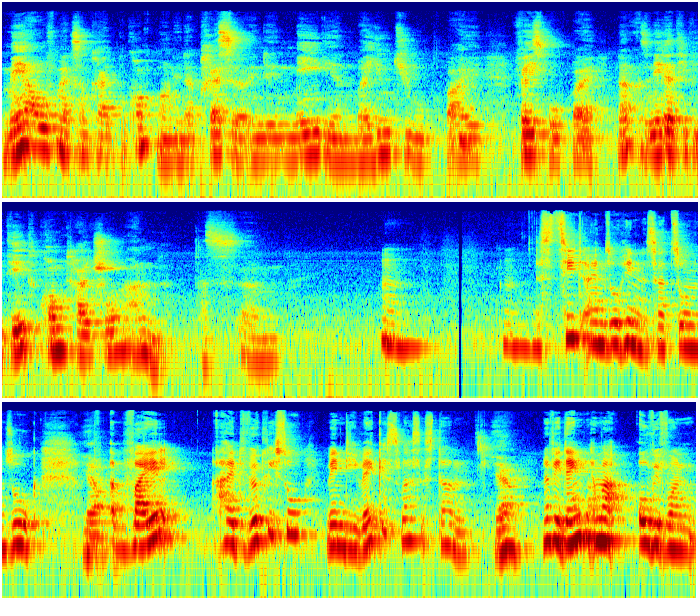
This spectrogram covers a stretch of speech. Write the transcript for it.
mehr Aufmerksamkeit bekommt man in der Presse, in den Medien, bei YouTube, bei mhm. Facebook, bei ne? also Negativität kommt halt schon an. Das, ähm, mhm. das zieht einen so hin, es hat so einen Sog. Ja. Weil halt wirklich so, wenn die weg ist, was ist dann? Ja. Ne, wir denken immer, oh, wir wollen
